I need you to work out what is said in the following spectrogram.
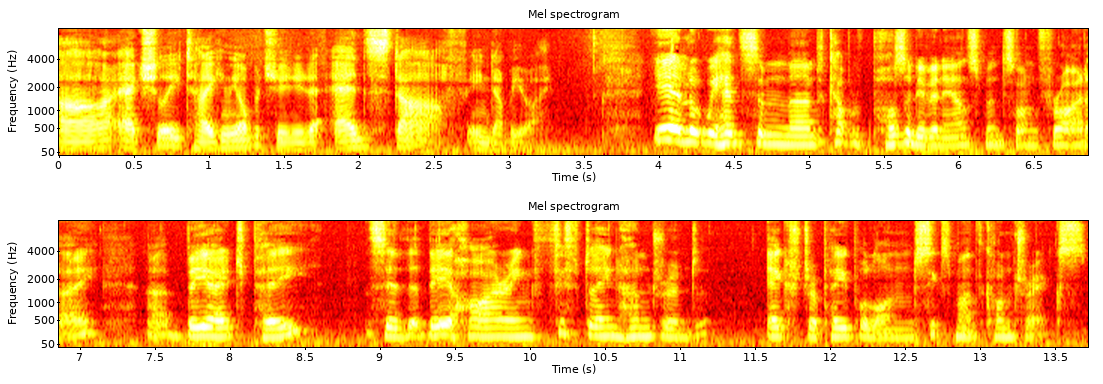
are actually taking the opportunity to add staff in WA. Yeah, look, we had some um, a couple of positive announcements on Friday. Uh, BHP said that they're hiring 1,500 extra people on six-month contracts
